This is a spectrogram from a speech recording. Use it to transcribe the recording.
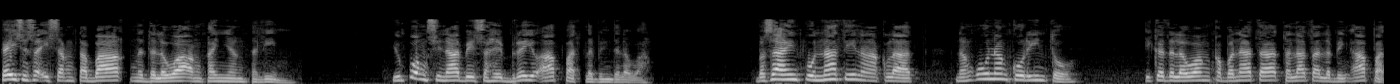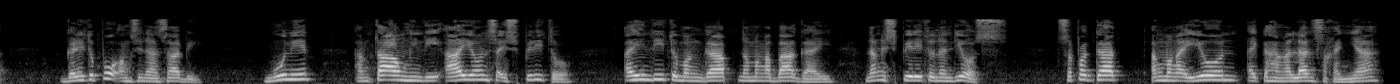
kaysa sa isang tabak na dalawa ang kanyang talim. Yun po ang sinabi sa Hebreo 4.12. Basahin po natin ang aklat ng unang Korinto, ikadalawang kabanata, talata labing apat. Ganito po ang sinasabi, Ngunit, ang taong hindi ayon sa Espiritu ay hindi tumanggap ng mga bagay ng Espiritu ng Diyos, sapagkat ang mga iyon ay kahangalan sa Kanya,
